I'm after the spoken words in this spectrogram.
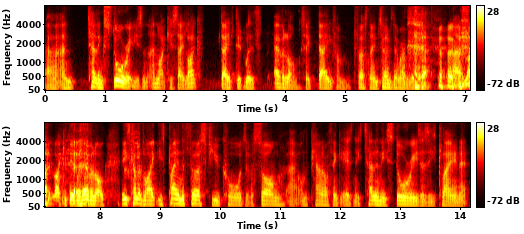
uh, and telling stories. And, and like you say, like Dave did with Everlong, say Dave, I'm first name terms now, having a bit uh, like, like he did with Everlong. He's kind of like he's playing the first few chords of a song uh, on the piano, I think it is, and he's telling these stories as he's playing it,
